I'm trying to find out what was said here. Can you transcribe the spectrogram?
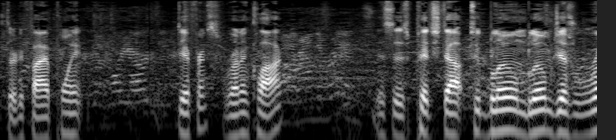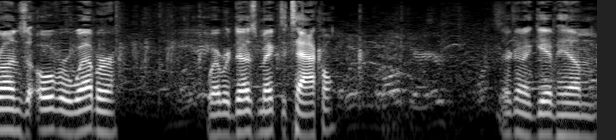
35 point difference, running clock. This is pitched out to Bloom. Bloom just runs over Weber. Weber does make the tackle. They're going to give him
